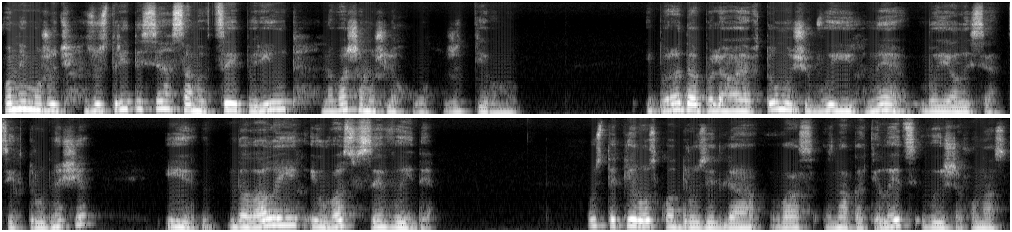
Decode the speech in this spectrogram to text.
вони можуть зустрітися саме в цей період на вашому шляху життєвому. І порада полягає в тому, щоб ви їх не боялися, цих труднощів, і долали їх, і у вас все вийде. Ось такий розклад, друзі, для вас знака тілець вийшов у нас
